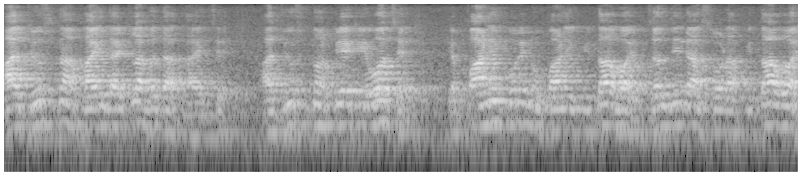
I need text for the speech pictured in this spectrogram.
આ જ્યુસના ફાયદા એટલા બધા થાય છે. આ જ્યુસનો ટેક એવો છે કે પાણીપુરીનું પાણી પીતા હોય જલજીરા સોડા પીતા હોય,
